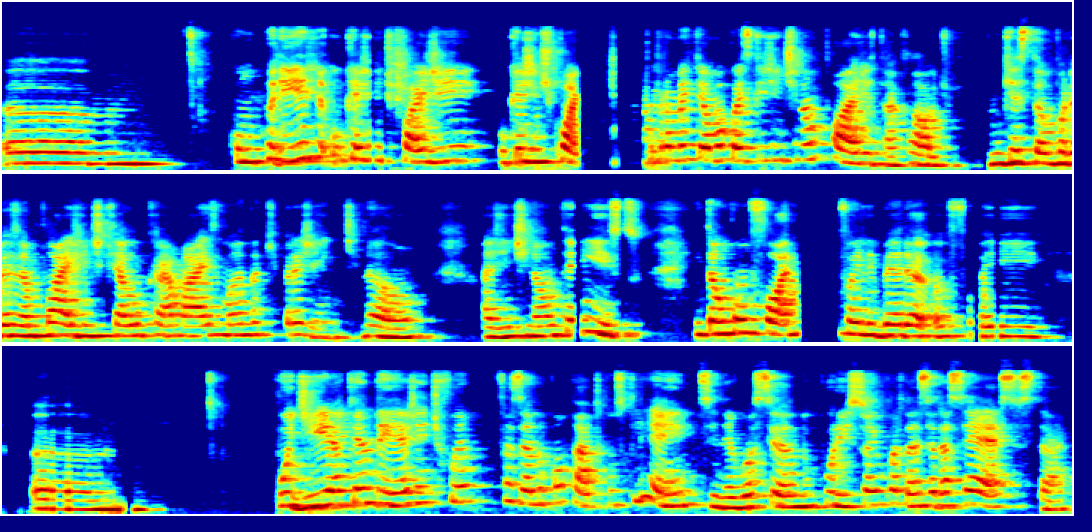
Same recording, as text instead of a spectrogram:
uh, cumprir o que a gente pode, o que a gente pode. Prometer uma coisa que a gente não pode, tá, Cláudio? Em questão, por exemplo, ah, a gente quer lucrar mais, manda aqui pra gente. Não, a gente não tem isso. Então, conforme foi liberado, foi podia atender, a gente foi fazendo contato com os clientes e negociando, por isso a importância das CS, tá?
